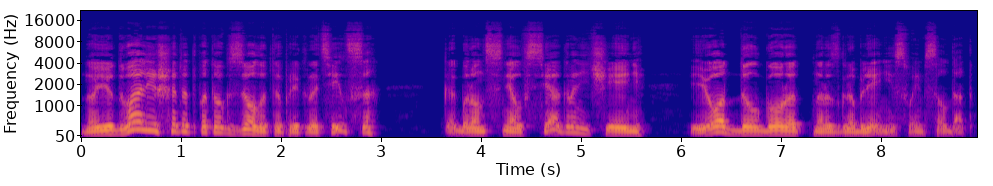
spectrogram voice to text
Но едва лишь этот поток золота прекратился, как барон снял все ограничения и отдал город на разграбление своим солдатам.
